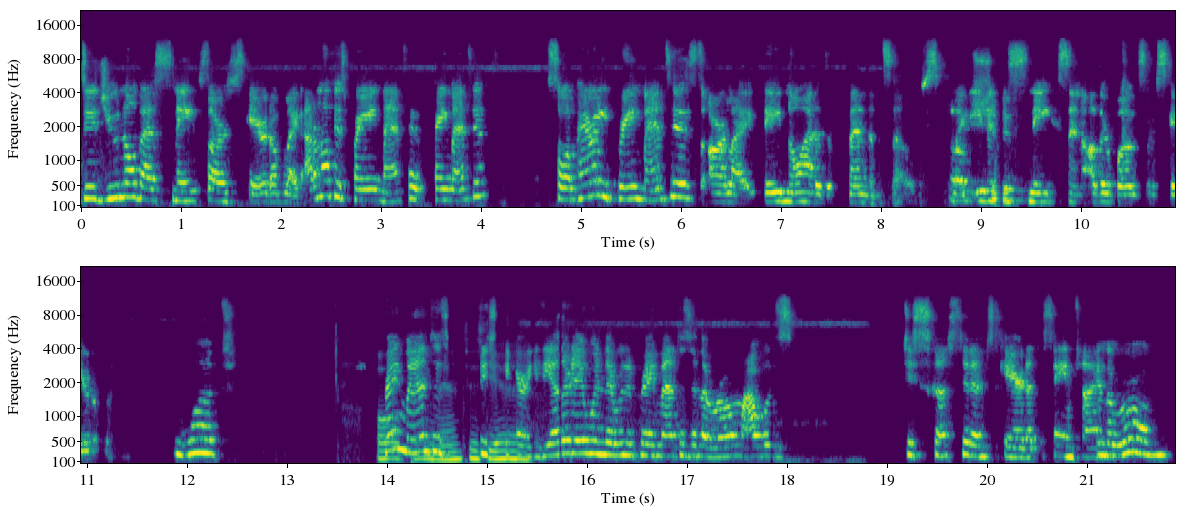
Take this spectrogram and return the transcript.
did you know that snakes are scared of like I don't know if it's praying mantis praying mantis? So apparently praying mantis are like they know how to defend themselves. Oh, Like even shoot. snakes and other bugs are scared of them. what? Oh, praying mantis, mantis, is yeah. scary. The other day when there was a praying mantis in the room, I was disgusted and scared at the same time. In the room.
